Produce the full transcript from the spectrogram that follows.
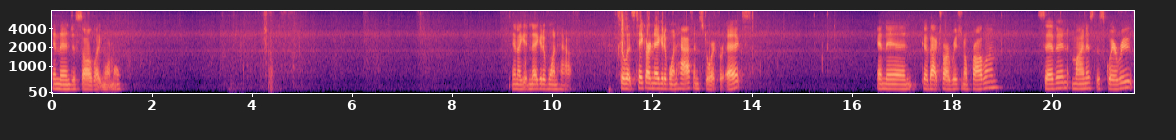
And then just solve like normal. And I get negative 1 half. So let's take our negative 1 half and store it for x. And then go back to our original problem. 7 minus the square root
